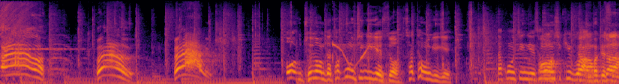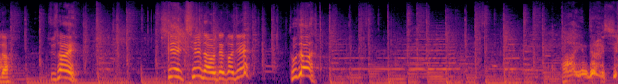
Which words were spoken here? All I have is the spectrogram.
아! 아! 아! 어, 죄송합니다. 탁구공 튕기기 했어. 사탕 옮기기. 탁구공 튕기기 성공시키고 자, 안. 받겠습니다. 주사위. 7, 7 나올 때까지 도전! 아, 힘들어, 씨.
